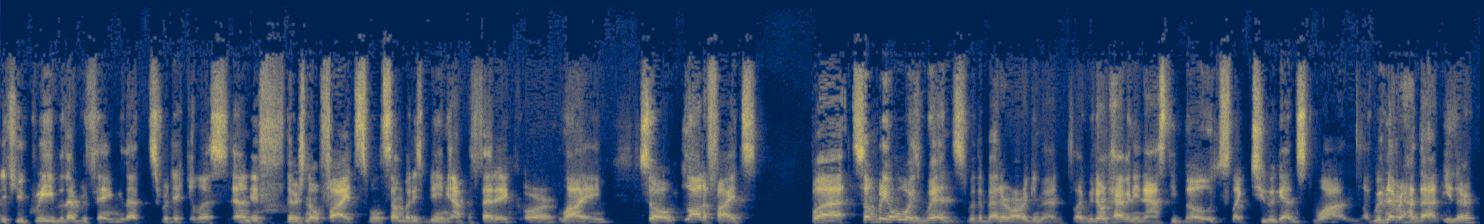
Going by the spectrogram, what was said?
If you agree with everything, that's ridiculous. And if there's no fights, well, somebody's being apathetic or lying. So a lot of fights, but somebody always wins with a better argument. Like we don't have any nasty votes, like two against one. Like we've never had that either.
